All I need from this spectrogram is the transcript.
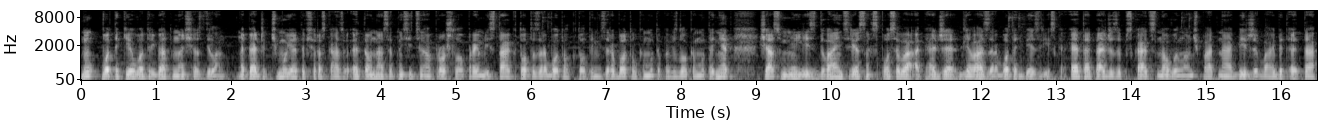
Ну, вот такие вот, ребята, у нас сейчас дела. Опять же, к чему я это все рассказываю? Это у нас относительно прошлого прайм листа, кто-то заработал, кто-то не заработал, кому-то повезло, кому-то нет. Сейчас у меня есть два интересных способа, опять же, для вас заработать без риска. Это, опять же, запускается новый лаунчпад на бирже Bybit, это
